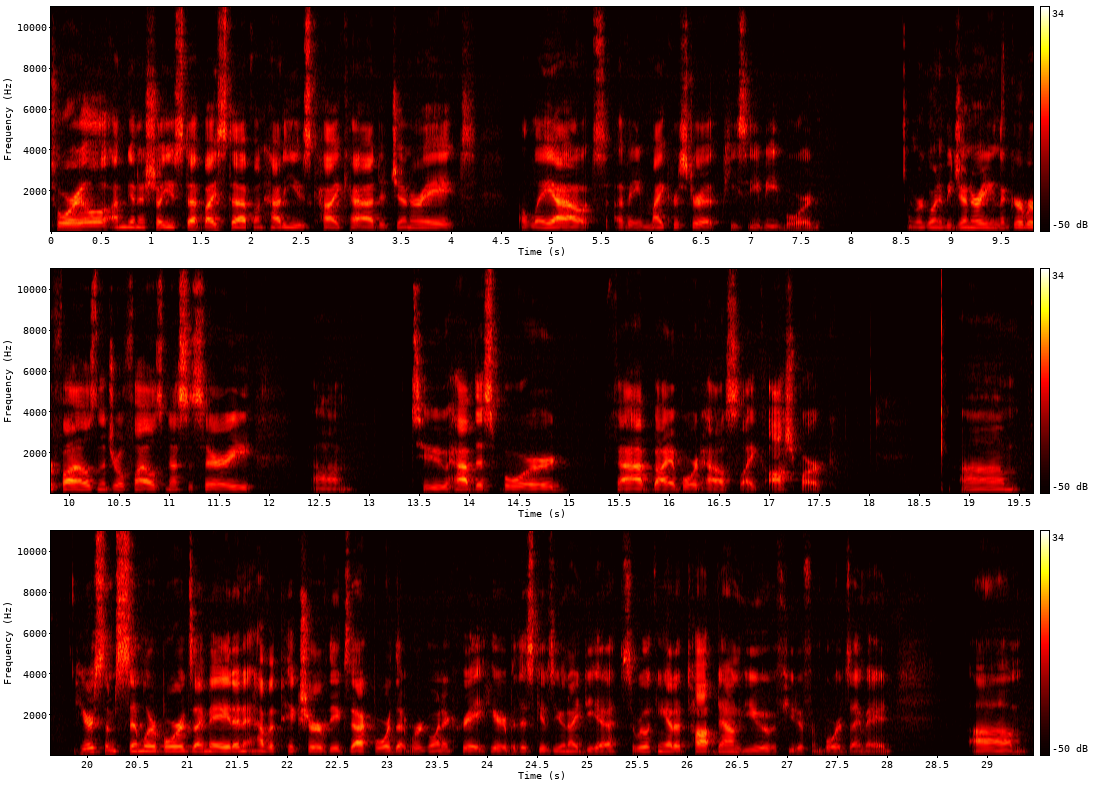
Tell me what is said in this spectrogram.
tutorial, I'm going to show you step by step on how to use KiCad to generate a layout of a microstrip PCB board. And we're going to be generating the Gerber files and the drill files necessary um, to have this board fabbed by a board house like OSH Park. Um, here's some similar boards I made. I didn't have a picture of the exact board that we're going to create here, but this gives you an idea. So we're looking at a top-down view of a few different boards I made. Um,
